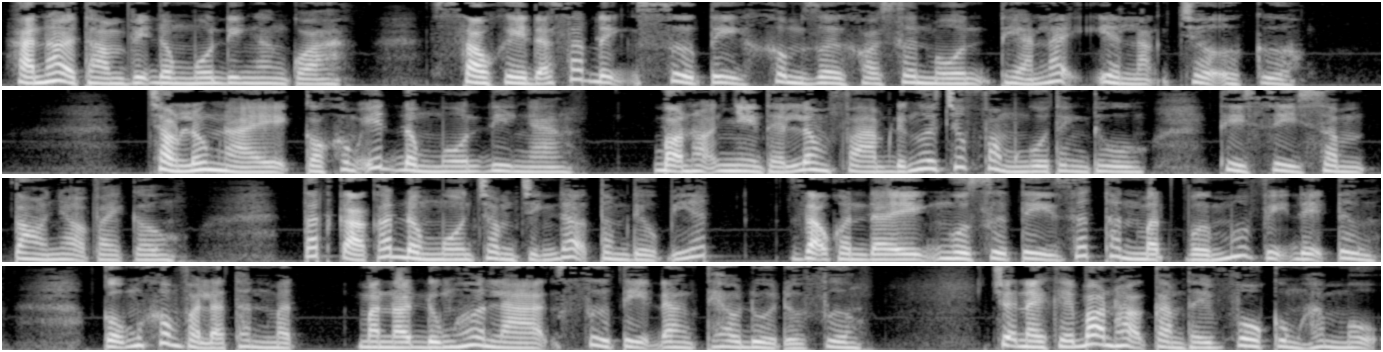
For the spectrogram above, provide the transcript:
Hắn hỏi thăm vị đồng môn đi ngang qua. Sau khi đã xác định sư tỷ không rời khỏi sơn môn thì hắn lại yên lặng chờ ở cửa. Trong lúc này, có không ít đồng môn đi ngang. Bọn họ nhìn thấy Lâm Phàm đứng ở trước phòng Ngô Thành Thù thì xì sầm to nhỏ vài câu. Tất cả các đồng môn trong chính đạo tâm đều biết. Dạo gần đây, Ngô Sư Tỷ rất thân mật với một vị đệ tử. Cũng không phải là thân mật, mà nói đúng hơn là Sư Tỷ đang theo đuổi đối phương. Chuyện này khiến bọn họ cảm thấy vô cùng hâm mộ,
